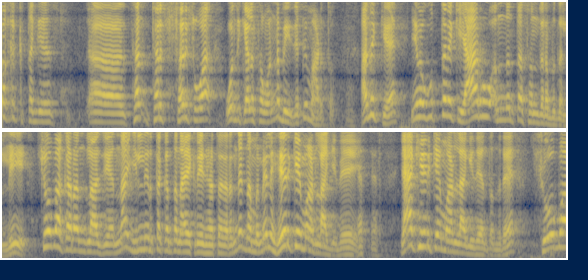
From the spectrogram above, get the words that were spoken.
ಪಕ್ಕಕ್ಕೆ ತೆಗೆ ಸರ್ ಸರಿಸುವ ಒಂದು ಕೆಲಸವನ್ನು ಬಿ ಜೆ ಪಿ ಮಾಡ್ತು. ಅದಕ್ಕೆ ಇವಾಗ ಉತ್ತರಕ್ಕೆ ಯಾರು ಅಂದಂಥ ಸಂದರ್ಭದಲ್ಲಿ ಶೋಭಾ ಕರಂದ್ಲಾಜೆಯನ್ನು ಇಲ್ಲಿರ್ತಕ್ಕಂಥ ನಾಯಕರು ಏನು ಹೇಳ್ತಾ ಇದ್ದಾರೆ ಅಂದರೆ ನಮ್ಮ ಮೇಲೆ ಹೇರಿಕೆ ಮಾಡಲಾಗಿದೆ. ಎಸ್ ಎಸ್ ಯಾಕೆ ಹೇರಿಕೆ ಮಾಡಲಾಗಿದೆ ಅಂತಂದರೆ ಶೋಭಾ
